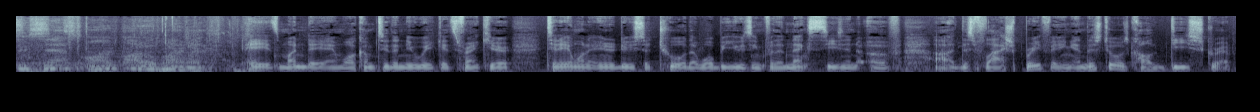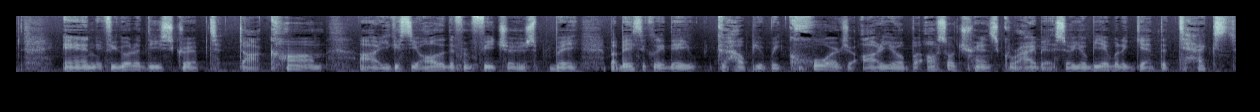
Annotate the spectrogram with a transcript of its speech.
Success on Autopilot. Hey, it's Monday and welcome to the new week. It's Frank here. Today I want to introduce a tool that we'll be using for the next season of uh, this flash briefing. And this tool is called Descript. And if you go to Descript.com, uh, you can see all the different features. But basically, they could help you record your audio, but also transcribe it. So you'll be able to get the text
